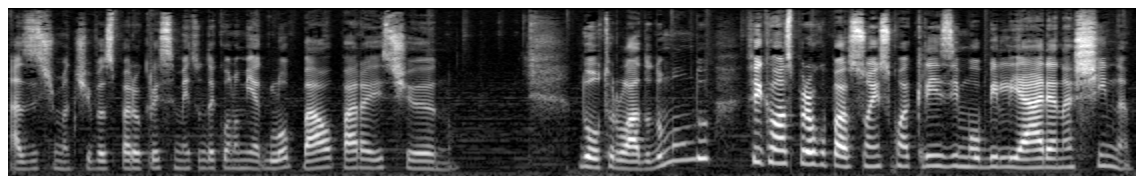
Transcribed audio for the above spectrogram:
as estimativas para o crescimento da economia global para este ano. Do outro lado do mundo, ficam as preocupações com a crise imobiliária na China,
